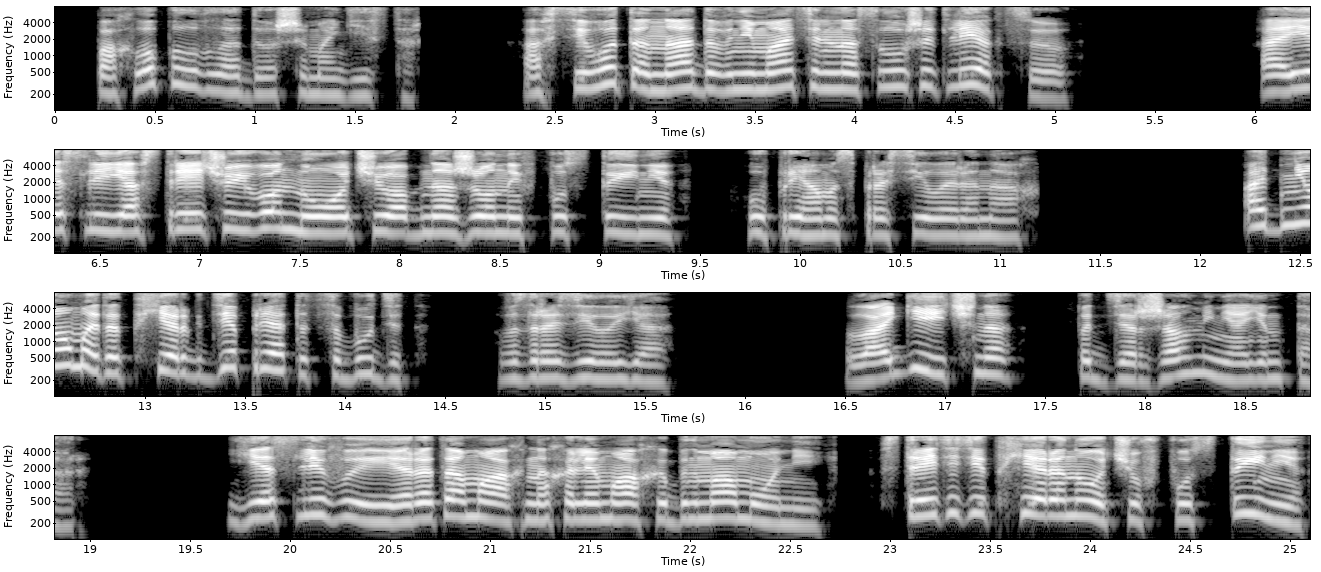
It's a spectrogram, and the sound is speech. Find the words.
— похлопал в ладоши магистр. «А всего-то надо внимательно слушать лекцию. А если я встречу его ночью, обнаженный в пустыне?» — упрямо спросил Эренах. «А днем этот Тхер где прятаться будет?» — возразила я. «Логично», Поддержал меня Янтар. «Если вы, Эратамах на Халимах Ибн Мамоний, встретите Тхера ночью в пустыне,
